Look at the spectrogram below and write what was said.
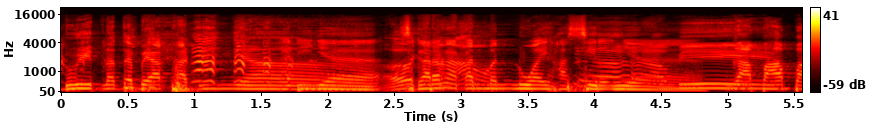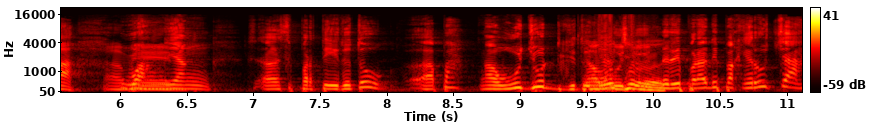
duit nanti beak kadinya. Tadinya. Oh, Sekarang akan menuai hasilnya. Amin. Nggak apa-apa. Uang yang eh, seperti itu tuh apa ngawujud gitu. Ngawujud. Daripada dipakai rucah.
